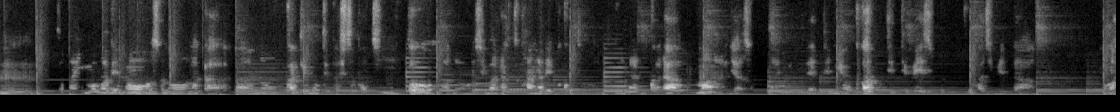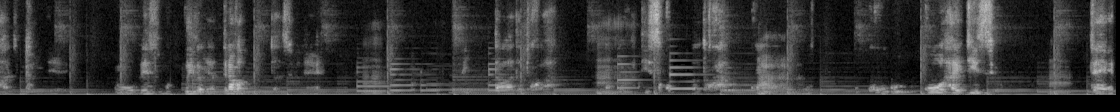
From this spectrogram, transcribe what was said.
うん今までのそのなんかあの関係を持ってた人たちとあのしばらく離れることになるから、まあ、じゃあそのタイミングでやってみようかって言って Facebook を始めたのが始まりで、もう Facebook 以外やってなかったんですよね。うん Twitter だとか、うんあの Discord だとか、こはのこうこう配置ですよ。うんで、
